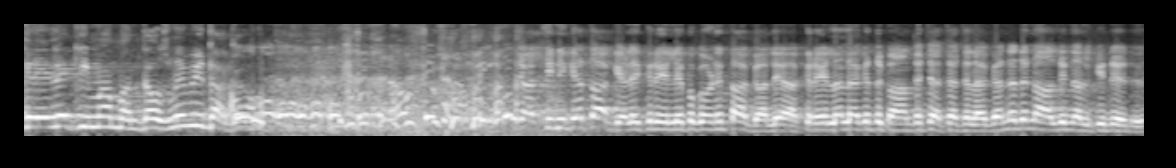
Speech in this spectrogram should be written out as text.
करेले कीमा बनता है उसमें भी धागा होता है उसी तरह उसी तरह बिल्कुल ਚਾਚੀ ਨੇ ਕਿਹਾ ਧਾਗੇ ਵਾਲੇ ਕਰੇਲੇ ਪਕਾਉਣੇ ਧਾਗਾ ਲਿਆ ਕਰੇਲਾ ਲੈ ਕੇ ਦੁਕਾਨ ਤੇ ਚਾਚਾ ਚਲਾ ਕਹਿੰਦਾ ਤੇ ਨਾਲ ਦੀ ਨਲਕੀ ਦੇ ਦੇ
